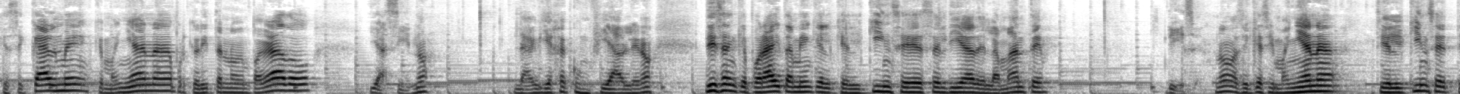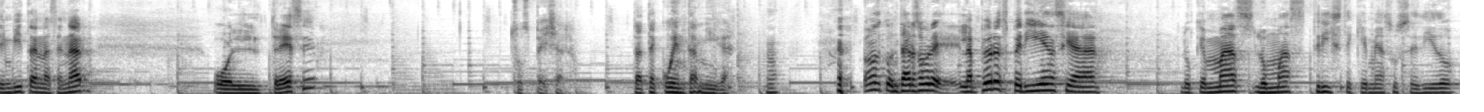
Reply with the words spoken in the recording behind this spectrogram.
que se calme, que mañana, porque ahorita no han pagado, y así, ¿no? la vieja confiable, ¿no? Dicen que por ahí también que el, que el 15 es el día del amante. Dicen, ¿no? Así que si mañana, si el 15 te invitan a cenar, o el 13, sospechalo. Date cuenta, amiga. Vamos a contar sobre la peor experiencia, lo que más, lo más triste que me ha sucedido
